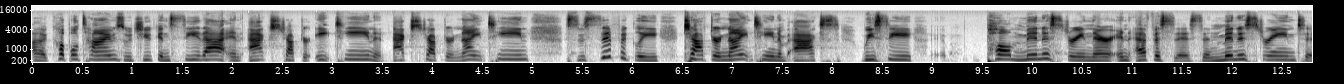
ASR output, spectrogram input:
a couple times, which you can see that in Acts chapter 18 and Acts chapter 19. Specifically, chapter 19 of Acts, we see Paul ministering there in Ephesus and ministering to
